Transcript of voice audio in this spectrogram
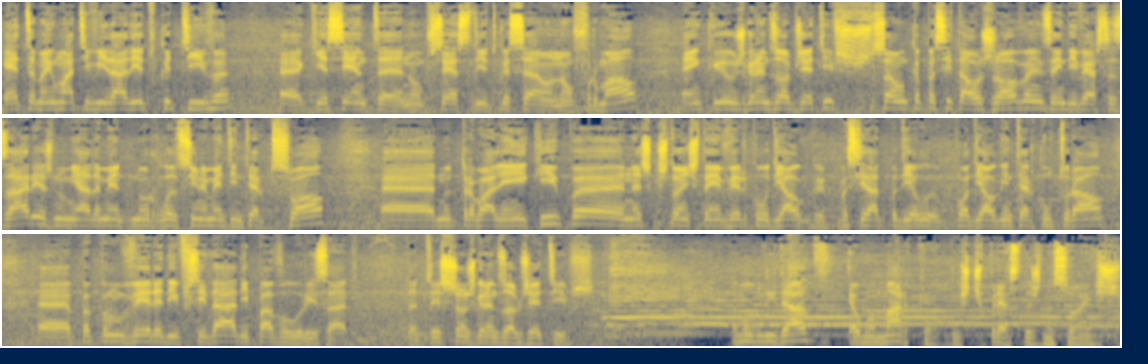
é também uma atividade educativa eh, que assenta num processo de educação não formal, em que os grandes objetivos são capacitar os jovens em diversas áreas, nomeadamente no relacionamento interpessoal, eh, no trabalho em equipa, nas questões que têm a ver com o diálogo, a capacidade para o diálogo intercultural, eh, para promover a diversidade e para a valorizar. Portanto, estes são os grandes objetivos. A mobilidade é uma marca deste Expresso das Nações.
